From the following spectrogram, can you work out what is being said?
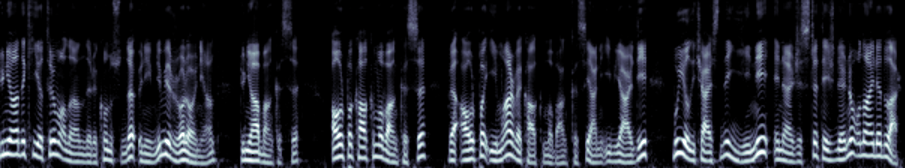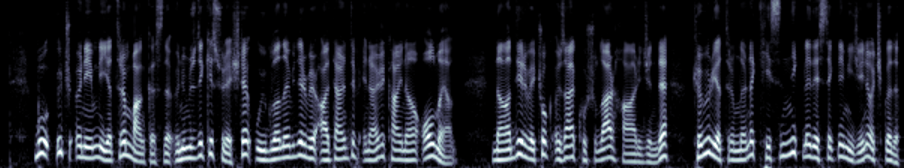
dünyadaki yatırım alanları konusunda önemli bir rol oynayan Dünya Bankası, Avrupa Kalkınma Bankası ve Avrupa İmar ve Kalkınma Bankası yani EBRD bu yıl içerisinde yeni enerji stratejilerini onayladılar. Bu üç önemli yatırım bankası da önümüzdeki süreçte uygulanabilir bir alternatif enerji kaynağı olmayan, nadir ve çok özel koşullar haricinde kömür yatırımlarına kesinlikle desteklemeyeceğini açıkladı.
